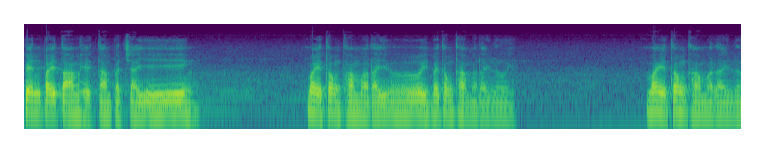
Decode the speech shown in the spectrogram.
เป็นไปตามเหตุตามปัจจัยเอง ไม่ต้องทำอะไรเอ่ยไม่ต้องทำอะไรเลย ไม่ต้องทำอะไรเล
